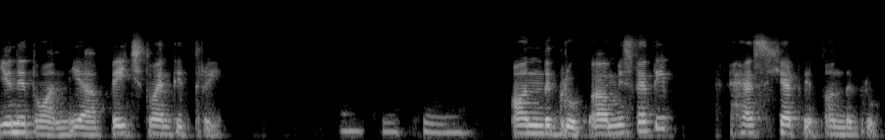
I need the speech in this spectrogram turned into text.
Unit 1, yeah, page 23 Okay. on the group. Uh, Teti has shared it on the group.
